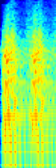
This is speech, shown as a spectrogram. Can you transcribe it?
you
